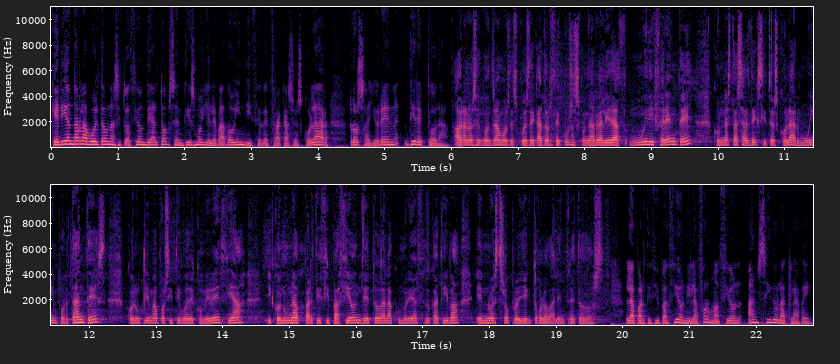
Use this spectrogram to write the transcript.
Querían dar la vuelta a una situación de alto absentismo y elevado índice de fracaso escolar. Rosa Llorén, directora. Ahora nos encontramos después de 14 cursos con una realidad muy diferente, con unas tasas de éxito escolar muy importantes, con un clima positivo de convivencia y con una participación de toda la comunidad educativa en nuestro proyecto global Entre Todos. La participación y la han sido la clave.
